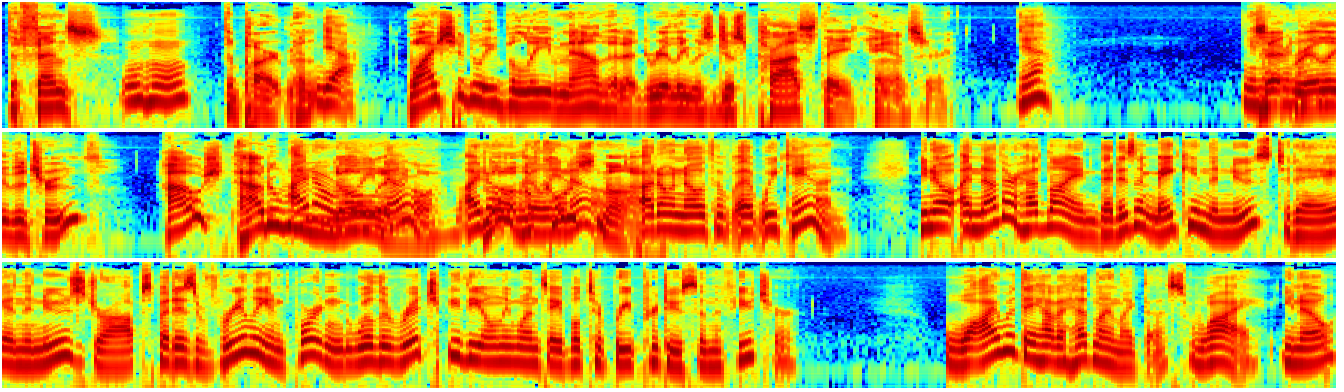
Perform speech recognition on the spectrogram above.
defense mm-hmm. department, yeah. Why should we believe now that it really was just prostate cancer? Yeah. You Is that know. really the truth? How how do we? I don't know really anymore? know. I don't no, really of course know. Not. I don't know if we can. You know, another headline that isn't making the news today and the news drops, but is really important will the rich be the only ones able to reproduce in the future? Why would they have a headline like this? Why? You know,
